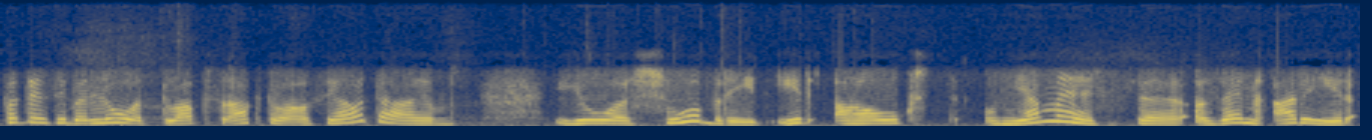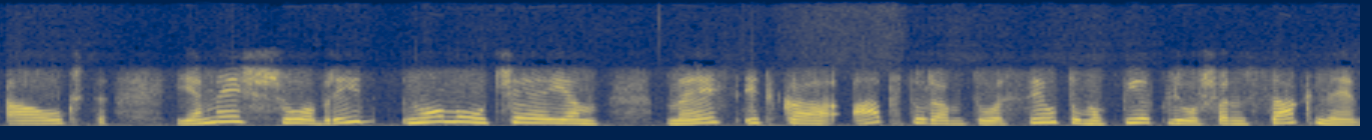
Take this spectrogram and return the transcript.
patiesībā ļoti labs, aktuāls jautājums, jo šobrīd ir augsts, un ja mēs, eh, zeme arī ir augsta, ja mēs šobrīd nomūčējam, mēs it kā apturam to siltumu piekļūšanu saknēm,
